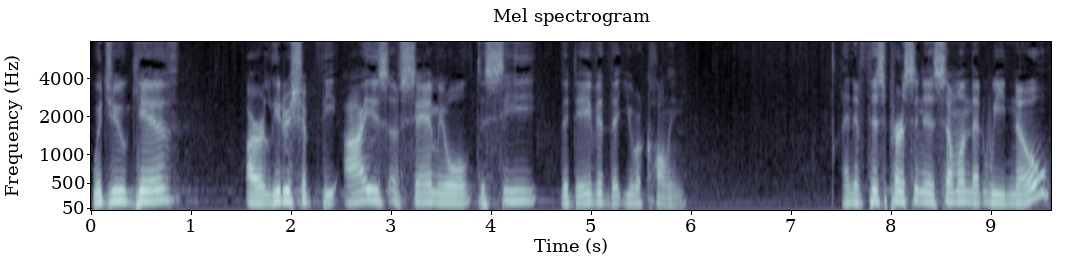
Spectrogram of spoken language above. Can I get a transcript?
Would you give our leadership the eyes of Samuel to see the David that you are calling? And if this person is someone that we know,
